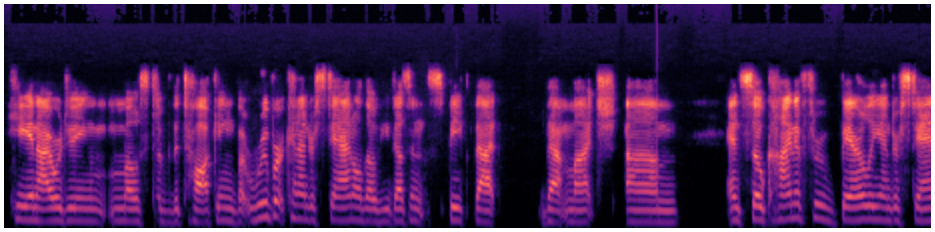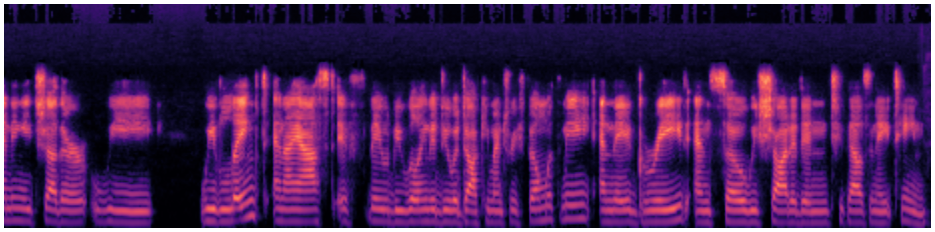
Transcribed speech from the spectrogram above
he and I were doing most of the talking, but Rupert can understand, although he doesn't speak that that much. Um, and so, kind of through barely understanding each other, we we linked, and I asked if they would be willing to do a documentary film with me, and they agreed. And so we shot it in 2018.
